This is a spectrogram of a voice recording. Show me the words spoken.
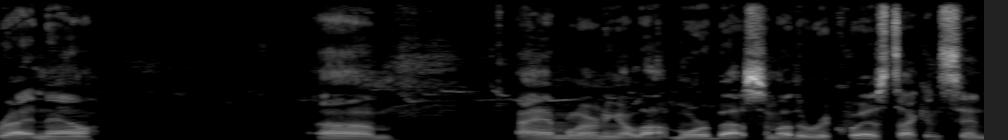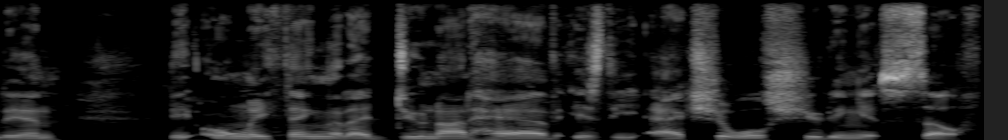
right now. Um, I am learning a lot more about some other requests I can send in. The only thing that I do not have is the actual shooting itself.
